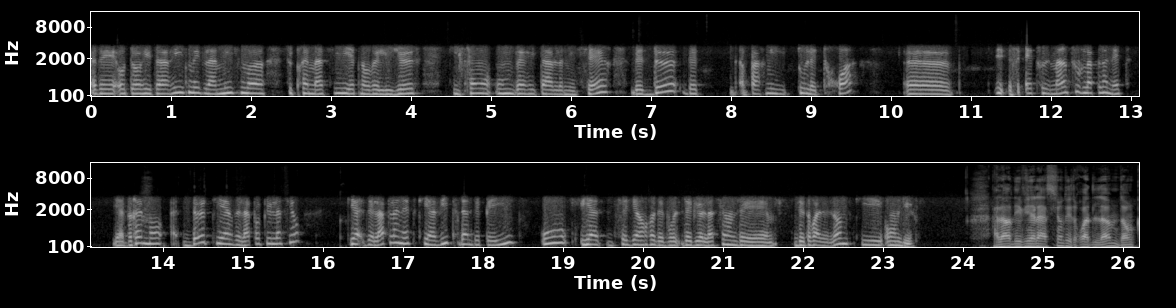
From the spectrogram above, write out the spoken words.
d'autoritarisme, islamisme, suprématie ethno-religieuse qui font une véritable misère de deux, de, parmi tous les trois euh, êtres humains sur la planète. Il y a vraiment deux tiers de la population qui a, de la planète qui habite dans des pays où il y a ce genre de, de violations des, des droits de l'homme qui ont lieu. Alors, des violations des droits de l'homme, donc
